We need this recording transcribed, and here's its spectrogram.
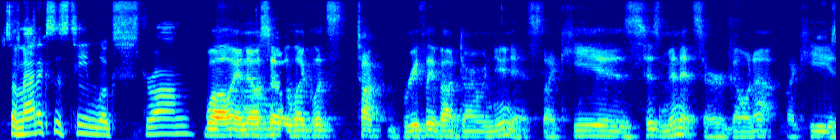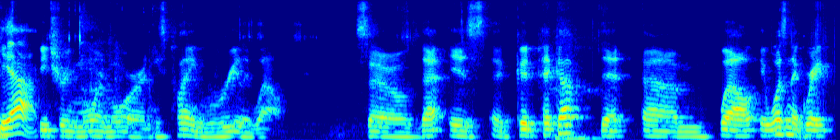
So Maddox's team looks strong. Well, and also like let's talk briefly about Darwin Nunez. Like he is his minutes are going up. Like he is Yeah. featuring more and more, and he's playing really well. So that is a good pickup. That um, well, it wasn't a great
